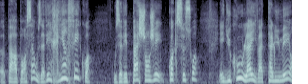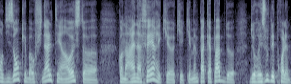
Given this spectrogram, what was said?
euh, par rapport à ça, vous avez rien fait, quoi. Vous n'avez pas changé quoi que ce soit. Et du coup, là, il va t'allumer en disant que bah, au final, tu es un host qu'on n'a rien à faire et qui n'est même pas capable de, résoudre les problèmes.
